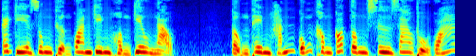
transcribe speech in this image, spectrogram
cái kia dung thượng quan kim hồng kiêu ngạo, cộng thêm hắn cũng không có tôn sư giao thủ quá,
